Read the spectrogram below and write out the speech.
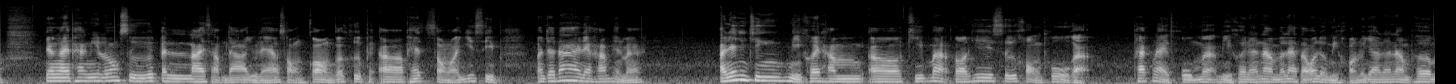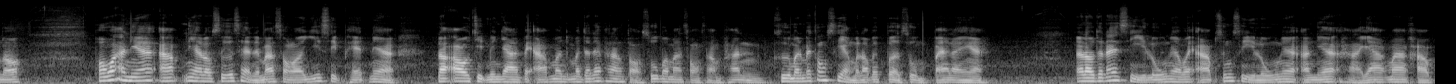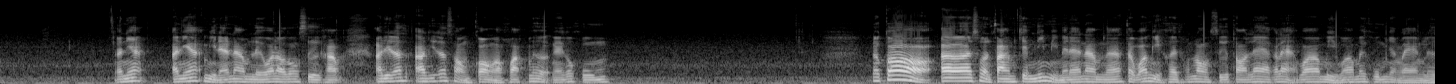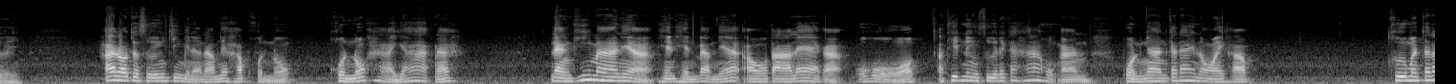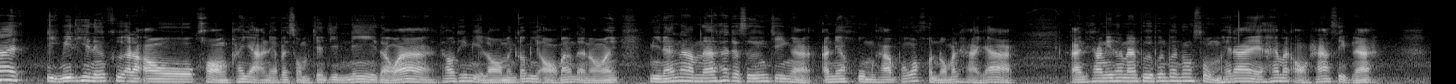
ยังไงแพ็คนี้เราต้องซื้อเป็นรายสัปดาห์อยู่แล้ว 2 กล่องก็คือเอ่อเพชร220มันจะได้เนะครับเห็นไหม อันนี้จริงๆหมีเคยทำเอ่อคลิปอะตอนที่ซื้อของถูกอะแพ็คไหนคุ้มอะหมีเคยแนะนำแล้วแหละแต่ว่าเดี๋ยวหมีขออนุญาตแนะนำเพิ่มเนาะเพราะว่าอันเนี้ยอัพเนี่ยเราซื้อเสร็จเลยมา220 เพชรเนี่ยเราเอาจิตวิญญาณไปอัพมันมันจะได้พลังต่อสู้ประมาณ2-3พันคือมันไม่ต้องเสี่ยงเหมือนเราไปเปิดสุ่มไปอะไรไงแล้วเราจะได้สีลุงเนี่ยไว้อัพซึ่งสีลุงเนี่ยอันเนี้ยหายากมากครับ อันเนี้ยอันเนี้ยมีแนะนำเลยว่าเราต้องซื้อครับอาทิตย์ละอาทิตย์ละสองกล่องอะควักไปเถอะไงก็คุ้ม แล้วก็เอ่อส่วนฟาร์มเจมนี่หมีไม่แนะนำนะ แต่ว่าหมีเคยทดลองซื้อตอนแรกก็แหละว่าหมีว่าไม่คุ้มอย่างแรงเลย ถ้าเราจะซื้อจริงๆหมีแนะนำเนี่ยครับขนนกขนนกหายากนะ แหล่งที่มาเนี่ยเห็นเห็นแบบเนี้ยเอาตาแรกอะ่ะ โอ้โห อาทิตย์หนึ่งซื้อได้แค่ห้าหกอัน ผลงานก็ได้น้อยครับ คือมันจะได้อีกวิธีหนึงก็คือเราเอาของขยะเนี่ยไปสมเจนจินนี่ แต่ว่าเท่าที่หมีลองมันก็มีออกบ้างแต่น้อย มีแนะนำนะ ถ้าจะซื้อจริงๆอะ อันนี้คุ้มครับ เพราะว่าขนนกมันหายาก แต่ทั้งนี้ทั้งนั้นคือเพื่อนๆต้องสุ่มให้ได้ให้มันออกห้าสิบนะ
